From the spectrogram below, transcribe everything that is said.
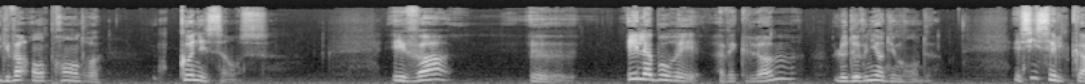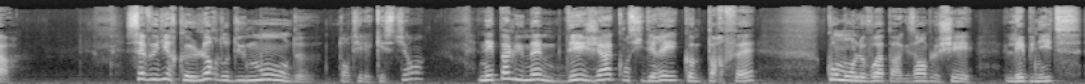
il va en prendre connaissance et va euh, élaborer avec l'homme le devenir du monde. Et si c'est le cas, ça veut dire que l'ordre du monde dont il est question n'est pas lui-même déjà considéré comme parfait, comme on le voit par exemple chez Leibniz,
